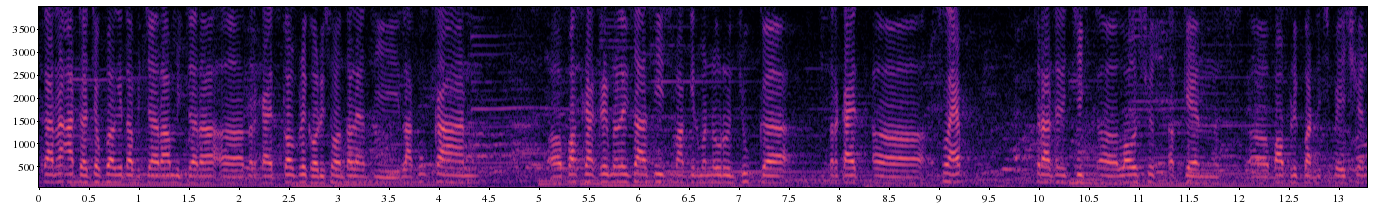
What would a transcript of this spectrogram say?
karena ada coba kita bicara bicara uh, terkait konflik horizontal yang dilakukan uh, pasca kriminalisasi semakin menurun juga terkait uh, SLAP strategic uh, lawsuit against uh, public participation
